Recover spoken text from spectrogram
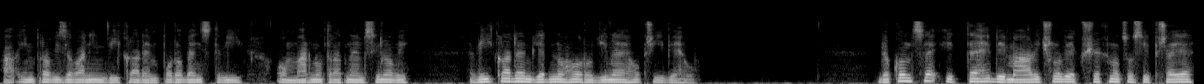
a improvizovaným výkladem podobenství o marnotratném synovi, výkladem jednoho rodinného příběhu. Dokonce i tehdy máli člověk všechno, co si přeje,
